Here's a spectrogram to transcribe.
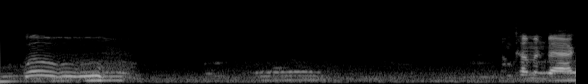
whoa. I'm coming back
